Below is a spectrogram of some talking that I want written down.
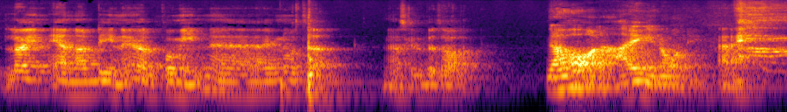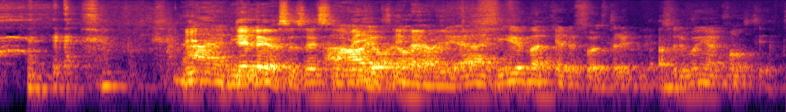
la in en av dina öl på min eh, nota när jag skulle betala. Jaha, nej, ingen aning. Nej. Nej, det, löser sig så ja, vet ja, ja, det, det verkade fullt rimligt, så det var inga konstigheter.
